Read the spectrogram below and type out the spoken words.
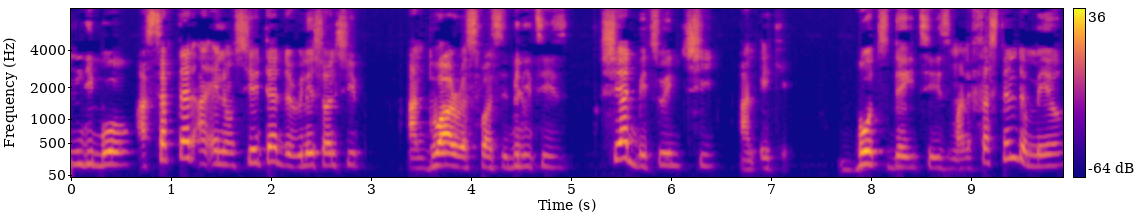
Ndibo accepted and enunciated the relationship and dual responsibilities shared between Chi and Eke, both deities manifesting the male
